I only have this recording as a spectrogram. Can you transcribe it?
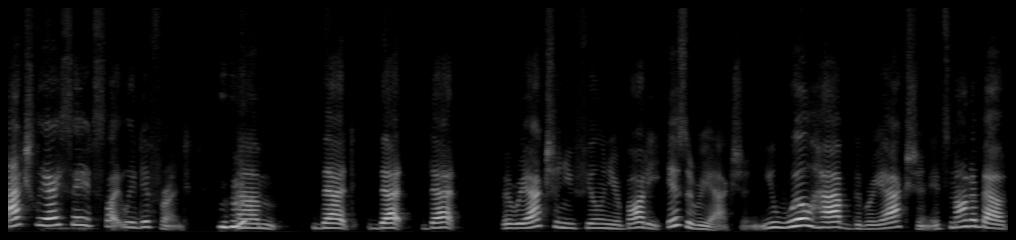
actually, I say it's slightly different. Mm-hmm. Um, that that that the reaction you feel in your body is a reaction. You will have the reaction. It's not about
